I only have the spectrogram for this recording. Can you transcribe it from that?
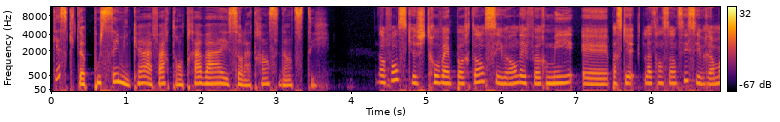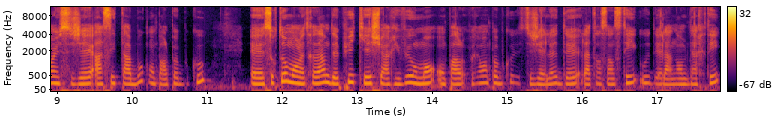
Qu'est-ce qui t'a poussé, Mika, à faire ton travail sur la transidentité? Dans le fond, ce que je trouve important, c'est vraiment d'informer, euh, parce que la transidentité, c'est vraiment un sujet assez tabou qu'on ne parle pas beaucoup. Euh, surtout au Mont-Notre-Dame, depuis que je suis arrivée au Mont, on parle vraiment pas beaucoup de ce sujet-là, de la transidentité ou de la non-binarité.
